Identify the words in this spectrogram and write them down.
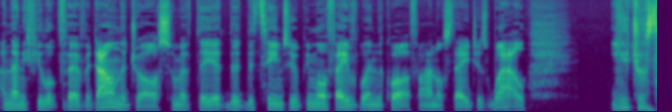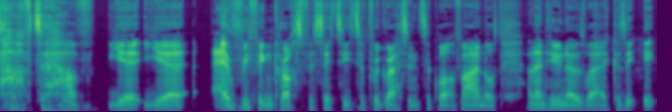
and then if you look further down the draw, some of the the, the teams who would be more favourable in the quarter final stage as well, you just have to have your your everything crossed for City to progress into quarterfinals, and then who knows where? Because it, it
